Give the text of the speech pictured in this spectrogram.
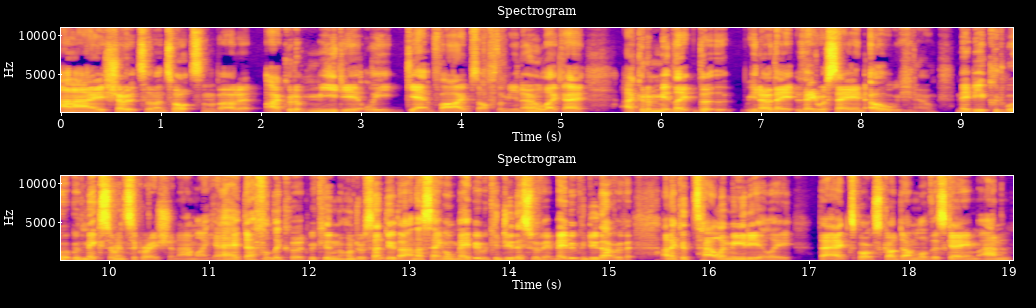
and I showed it to them and talked to them about it, I could immediately get vibes off them. You know, like I I could admit, like the you know they they were saying, oh, you know, maybe it could work with Mixer integration. I'm like, yeah, it definitely could. We can 100 percent do that. And they're saying, oh, maybe we can do this with it. Maybe we can do that with it. And I could tell immediately that Xbox goddamn love this game. And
